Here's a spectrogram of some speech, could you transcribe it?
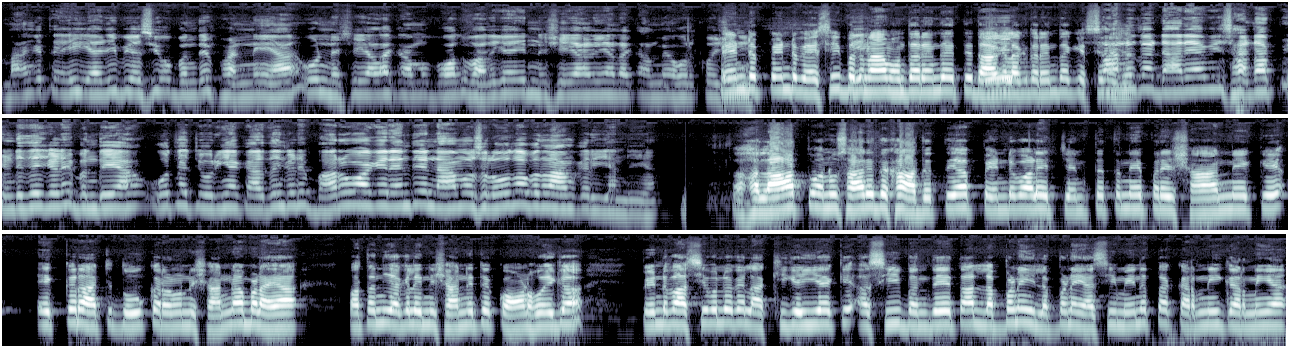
ਮੰਗ ਤੇ ਇਹੀ ਆ ਜੀ ਵੀ ਅਸੀਂ ਉਹ ਬੰਦੇ ਫੜਨੇ ਆ ਉਹ ਨਸ਼ੇ ਵਾਲਾ ਕੰਮ ਬਹੁਤ ਵੱਧ ਗਿਆ ਇਹ ਨਸ਼ੇ ਵਾਲਿਆਂ ਦਾ ਕੰਮ ਹੈ ਹੋਰ ਕੁਝ ਨਹੀਂ। ਪਿੰਡ ਪਿੰਡ ਵੈਸੇ ਹੀ ਬਦਨਾਮ ਹੁੰਦਾ ਰਹਿੰਦਾ ਇੱਥੇ ਦਾਗ ਲੱਗਦਾ ਰਹਿੰਦਾ ਕਿ ਇੱਥੇ ਸਾਨੂੰ ਤਾਂ ਡਰ ਆ ਵੀ ਸਾਡਾ ਪਿੰਡ ਦੇ ਜਿਹੜੇ ਬੰਦੇ ਆ ਉਹ ਤਾਂ ਚੋਰੀਆਂ ਕਰਦੇ ਨੇ ਜਿਹੜੇ ਬਾਹਰੋਂ ਆ ਕੇ ਰਹਿੰਦੇ ਆ, ਨਾਮ ਅਸਲੋਹ ਦਾ ਬਦਨਾਮ ਕਰੀ ਜਾਂਦੇ ਆ। ਤਾਂ ਹਾਲਾਤ ਤੁਹਾਨੂੰ ਸਾਰੇ ਦਿਖਾ ਦਿੱਤੇ ਆ ਪਿੰਡ ਵਾਲੇ ਚਿੰਤਤ ਨੇ ਪਰੇਸ਼ਾਨ ਨੇ ਕਿ ਇੱਕ ਰਾਤ 'ਚ ਦੋ ਘਰਾਂ ਨੂੰ ਨਿਸ਼ਾਨਾ ਬਣਾਇਆ ਪਤਾ ਨਹੀਂ ਅਗਲੇ ਨਿਸ਼ਾਨੇ ਤੇ ਕੌਣ ਹੋਏਗਾ। ਪਿੰਡ ਵਾਸੀਆਂ ਵੱਲੋਂ ਗੱਲ ਆਖੀ ਗਈ ਹੈ ਕਿ ਅਸੀਂ ਬੰਦੇ ਤਾਂ ਲੱਭਣੇ ਹੀ ਲੱਭਣੇ ਅਸੀਂ ਮਿਹਨਤ ਤਾਂ ਕਰਨੀ ਕਰਨੀ ਆ,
